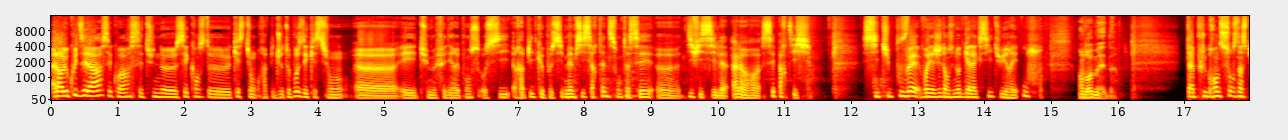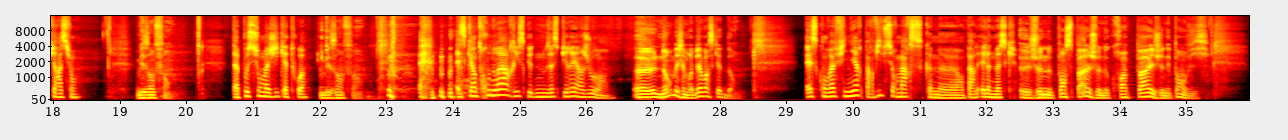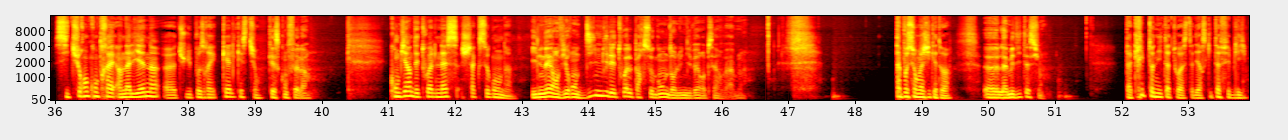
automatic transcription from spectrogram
Alors le Quizella, c'est quoi? C'est une séquence de questions rapides. Je te pose des questions euh, et tu me fais des réponses aussi rapides que possible, même si certaines sont assez euh, difficiles. Alors c'est parti. Si tu pouvais voyager dans une autre galaxie, tu irais où? Andromède. Ta plus grande source d'inspiration? Mes enfants. Ta potion magique à toi? Mes enfants. Est-ce qu'un trou noir risque de nous aspirer un jour? Euh, Non, mais j'aimerais bien voir ce qu'il y a dedans. Est-ce qu'on va finir par vivre sur Mars, comme euh, en parle Elon Musk? Euh, Je ne pense pas, je ne crois pas et je n'ai pas envie. Si tu rencontrais un alien, euh, tu lui poserais quelle question? Qu'est-ce qu'on fait là? Combien d'étoiles naissent chaque seconde? Il naît environ 10 000 étoiles par seconde dans l'univers observable. Ta potion magique à toi? Euh, La méditation. Ta kryptonite à toi, c'est-à-dire ce qui t'affaiblit?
